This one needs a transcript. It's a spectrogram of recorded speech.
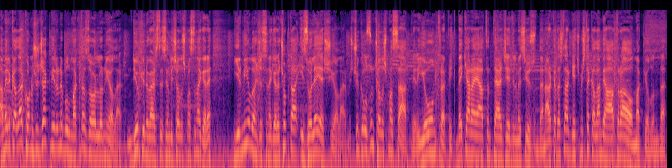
Amerikalılar konuşacak birini bulmakta zorlanıyorlar. Duke Üniversitesi'nin bir çalışmasına göre 20 yıl öncesine göre çok daha izole yaşıyorlarmış. Çünkü uzun çalışma saatleri, yoğun trafik, bekar hayatın tercih edilmesi yüzünden arkadaşlar geçmişte kalan bir hatıra olmak yolunda.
